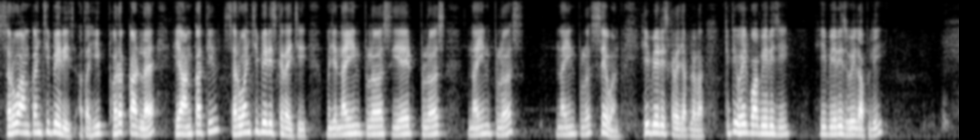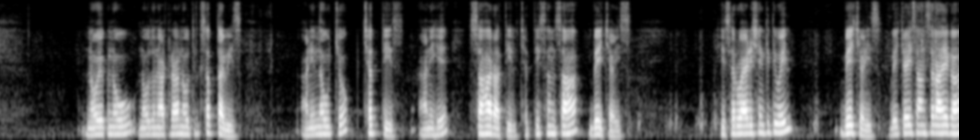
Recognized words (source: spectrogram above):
सर्व अंकांची बेरीज. आता ही फरक काढला आहे या अंकातील सर्वांची बेरीज करायची. म्हणजे nine plus eight plus nine plus nine plus seven ही बेरीज करायची आपल्याला. किती होईल पहा बेरीज ही? ही बेरीज होईल आपली नऊ एक नऊ नऊ दोन अठरा नऊ त्रिक सत्तावीस. आणि नऊ चौक छत्तीस. आणि हे सहा राहतील. छत्तीस आणि सहा बेचाळीस. ही सर्व ॲडिशन किती होईल? बेचाळीस. बेचाळीस आन्सर आहे का?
